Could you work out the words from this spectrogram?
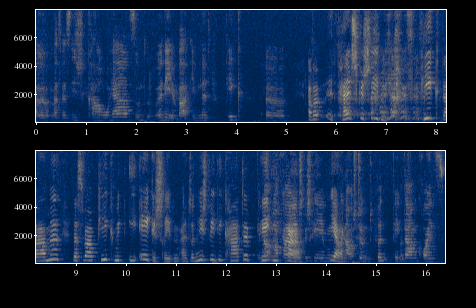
äh, was weiß ich, Caro Herz und, äh, nee, war eben nicht Pick, äh, Aber äh, falsch geschrieben. ja, Pik Dame, das war Pik mit IE geschrieben. Also nicht wie die Karte genau, immer falsch P-I-K. geschrieben. Ja. Genau, stimmt. Und Pik Dame, Kreuz,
